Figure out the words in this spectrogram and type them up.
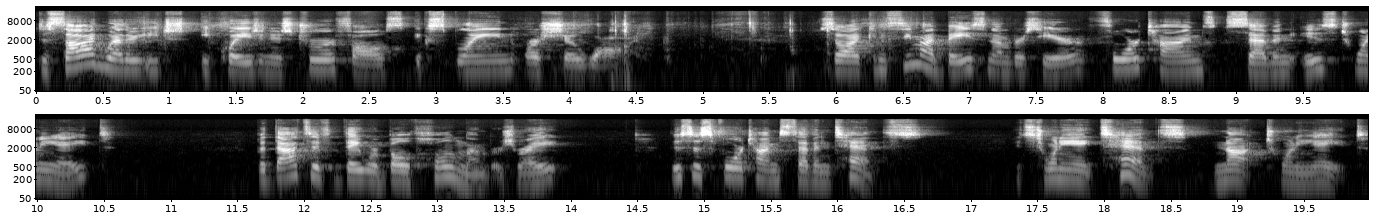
Decide whether each equation is true or false, explain or show why. So I can see my base numbers here. 4 times 7 is 28. But that's if they were both whole numbers, right? This is 4 times 7 tenths. It's 28 tenths, not 28.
